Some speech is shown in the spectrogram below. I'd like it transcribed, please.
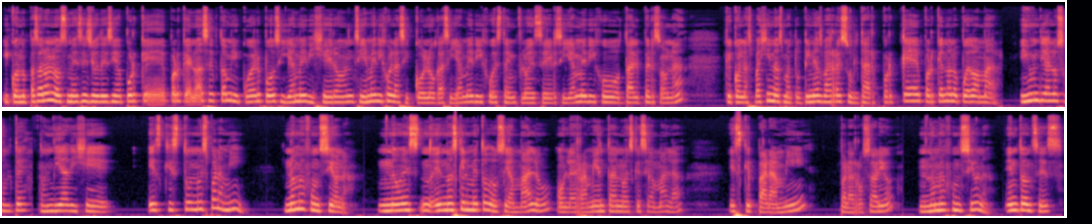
Y cuando pasaron los meses yo decía, ¿por qué? ¿Por qué no acepto mi cuerpo? Si ya me dijeron, si ya me dijo la psicóloga, si ya me dijo esta influencer, si ya me dijo tal persona, que con las páginas matutinas va a resultar. ¿Por qué? ¿Por qué no lo puedo amar? Y un día lo solté. Un día dije, es que esto no es para mí, no me funciona. No es, no es que el método sea malo o la herramienta no es que sea mala, es que para mí, para Rosario, no me funciona. Entonces,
